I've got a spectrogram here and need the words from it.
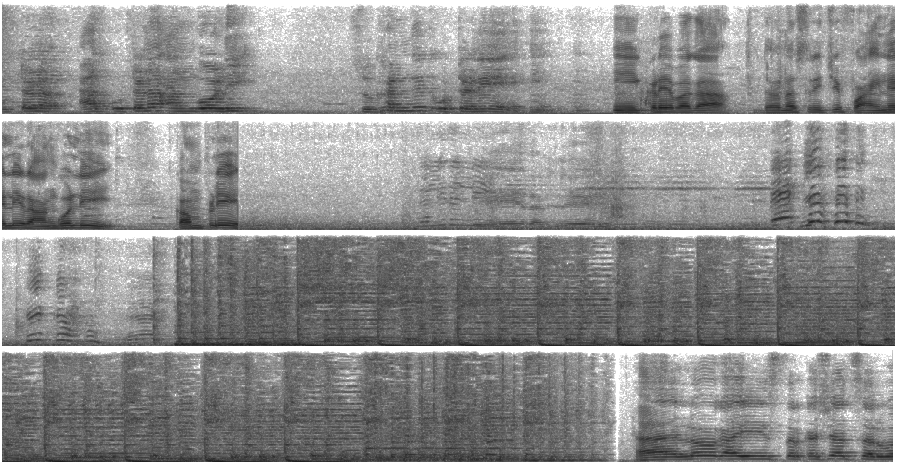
उठणं आज उठणं आंघोळी. सुगंधित उठणे इकडे बघा धनश्रीची finally rangoli complete hello guys तर कशा आहेत सर्व?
